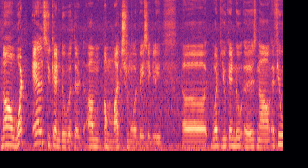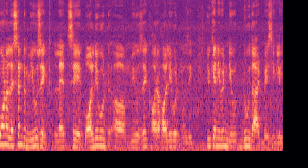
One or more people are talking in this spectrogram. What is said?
now what else you can do with it? Um uh, much more basically. Uh, what you can do is now if you want to listen to music let's say bollywood uh, music or hollywood music you can even do, do that basically.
